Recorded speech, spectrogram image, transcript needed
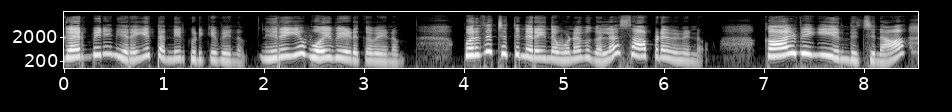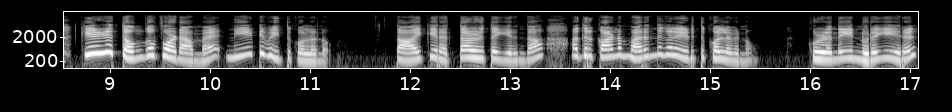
கர்ப்பிணி நிறைய தண்ணீர் குடிக்க வேண்டும். நிறைய ஓய்வு எடுக்க வேண்டும். புரதச்சத்து நிறைந்த உணவுகளை சாப்பிட வேண்டும். கால் வீங்கி இருந்துச்சுன்னா கீழே தொங்க போடாம நீட்டி வைத்து கொள்ளணும். தாய்க்கு இரத்த அழுத்தம் இருந்தால் அதற்கான மருந்துகளை எடுத்துக்கொள்ள வேணும் குழந்தையின் நுரையீரல்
